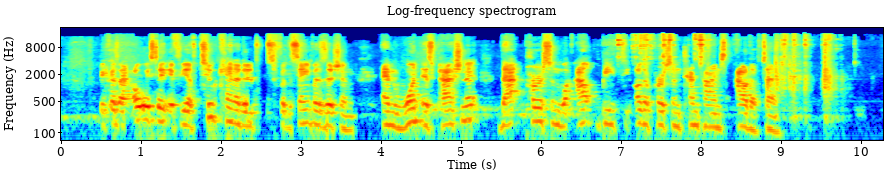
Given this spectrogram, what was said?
Because I always say if you have two candidates for the same position and one is passionate, that person will outbeat the other person 10 times out of 10.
